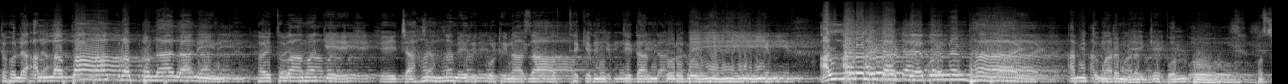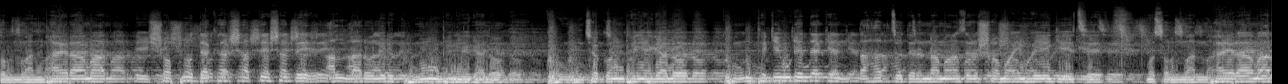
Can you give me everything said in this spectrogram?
তাহলে আল্লাহ পাক রব্বুল আলামিন হয়তো আমাকে এই জাহান্নামের কঠিন আযাব থেকে মুক্তি দান করবে। আল্লাহর ওলি ডাক দিয়ে বললেন ভাই আমি তোমার মেয়েকে বলব মুসলমান ভাইরা আমার এই স্বপ্ন দেখার সাথে সাথে আল্লাহর ওলির ঘুম ভেঙে গেল ঘুম যখন ভেঙে গেল ঘুম থেকে উঠে দেখেন তাহাজ্জুদের নামাজের সময় হয়ে গিয়েছে। মুসলমান ভাইরা আমার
